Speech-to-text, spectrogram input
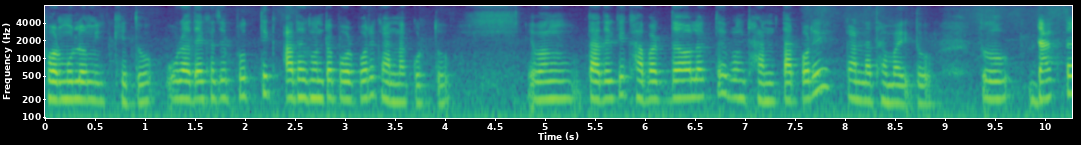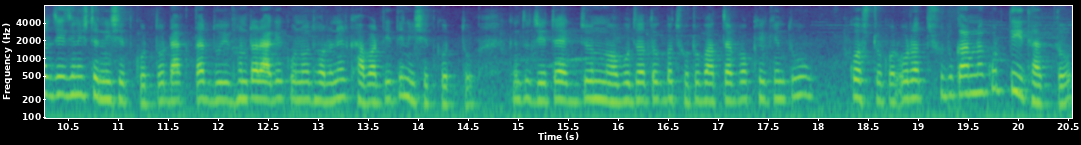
ফর্মুলা মিল্ক খেত। ওরা দেখা যায় প্রত্যেক আধা ঘণ্টা পর পরে কান্না করতো। এবং তাদেরকে খাবার দেওয়া লাগতো এবং ঠান তারপরে কান্না থামাইতো। তো ডাক্তার যে জিনিসটা নিষেধ করতো, ডাক্তার দুই ঘণ্টার আগে কোনো ধরনের খাবার দিতে নিষেধ করতো। কিন্তু যেটা একজন নবজাতক বা ছোট বাচ্চার পক্ষে কিন্তু কষ্টকর। ওরা শুধু কান্না করতেই থাকতো।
